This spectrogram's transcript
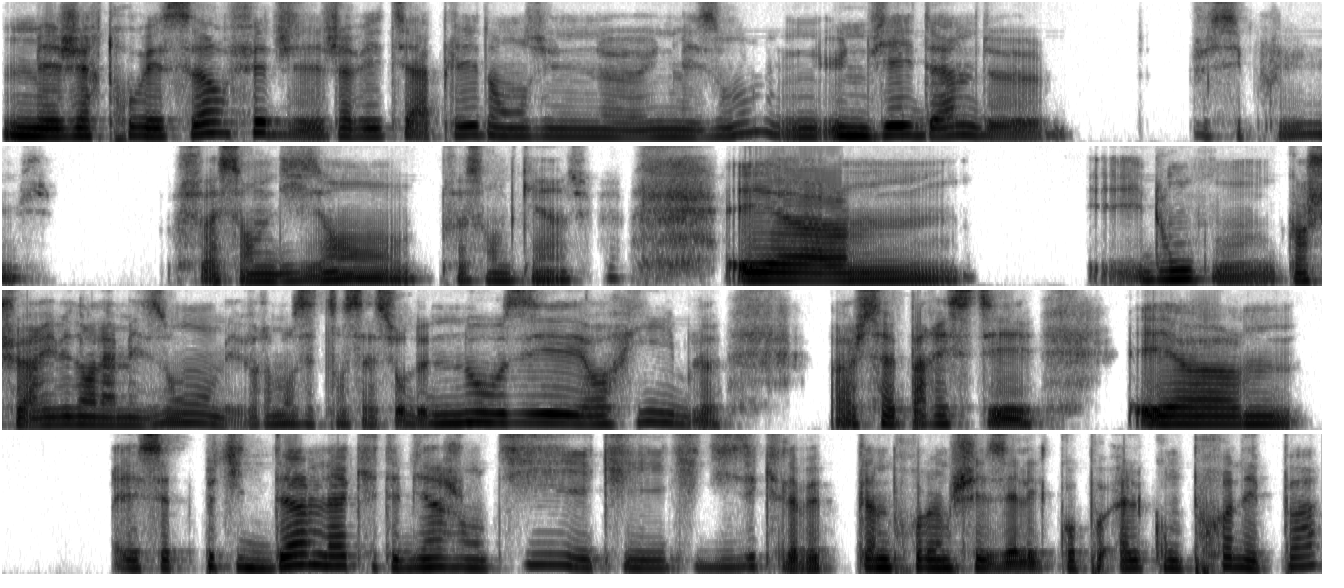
Mais j'ai retrouvé ça. En fait, j'avais été appelée dans une, une maison, une, vieille dame de, je sais plus, 70 ans, 75. Je sais pas. Et, euh, et donc, quand je suis arrivée dans la maison, mais vraiment cette sensation de nausée horrible, euh, je savais pas rester. Et, euh, et cette petite dame là qui était bien gentille et qui, qui disait qu'elle avait plein de problèmes chez elle et qu'elle comprenait pas.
